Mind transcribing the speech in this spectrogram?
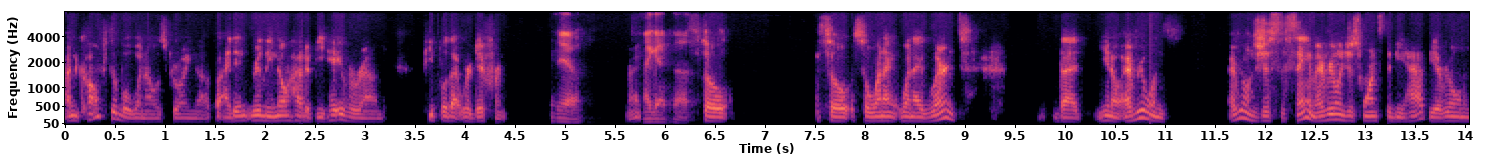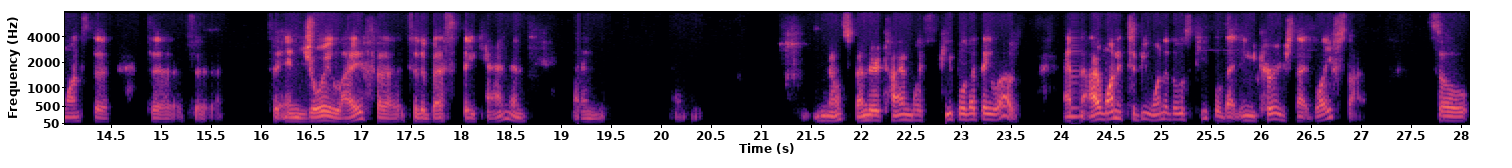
uncomfortable when I was growing up. I didn't really know how to behave around people that were different. Yeah. Right. I get that. So so so when I when I learned that, you know, everyone's everyone's just the same. Everyone just wants to be happy. Everyone wants to to to to enjoy life uh, to the best they can and, and and you know spend their time with people that they love and i wanted to be one of those people that encouraged that lifestyle so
